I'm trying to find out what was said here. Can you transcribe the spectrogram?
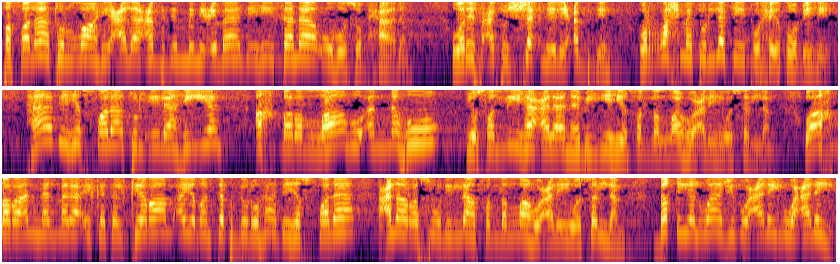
فصلاة الله على عبد من عباده ثناؤه سبحانه ورفعة الشأن لعبده والرحمة التي تحيط به. هذه الصلاة الإلهية أخبر الله أنه يصليها على نبيه صلى الله عليه وسلم. وأخبر أن الملائكة الكرام أيضا تبذل هذه الصلاة على رسول الله صلى الله عليه وسلم. بقي الواجب علي وعليك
